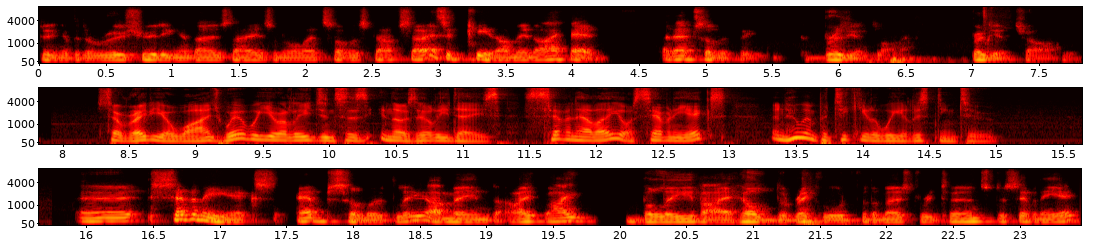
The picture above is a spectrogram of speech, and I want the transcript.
doing a bit of roo shooting in those days and all that sort of stuff. So as a kid, I mean, I had an absolutely brilliant life, brilliant childhood. So, radio wise, where were your allegiances in those early days? 7LA or 7EX? And who in particular were you listening to? Uh, 7EX, absolutely. I mean, I, I believe I held the record for the most returns to 7EX.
